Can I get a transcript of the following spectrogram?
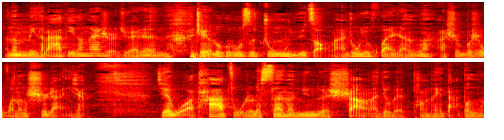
那么米特拉提刚开始觉着这个卢库卢斯终于走了，终于换人了，是不是我能施展一下？结果他组织了三万军队上来就被庞培打崩了，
